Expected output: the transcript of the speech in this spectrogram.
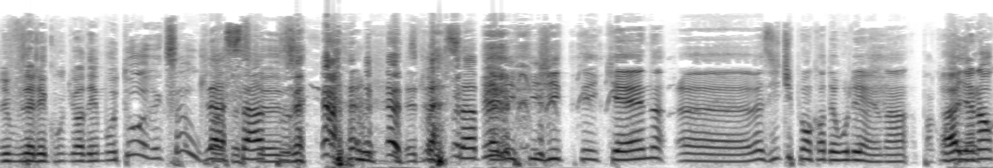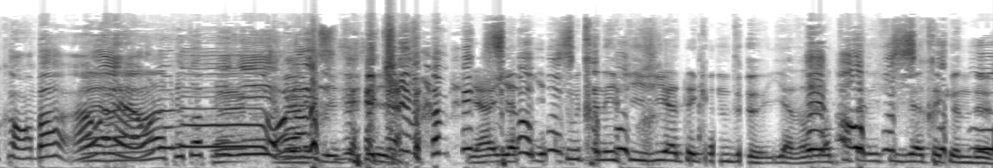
Mais vous allez conduire des motos avec ça ou De la pas que de la sape à l'effigie de Tekken. Euh, vas-y, tu peux encore dérouler. Il y en a, par contre, Ah, il y en a encore en bas. Ah ouais. Euh, oh là, plaisir. oh Il y a, y a- il y a toute une effigie à Tekken 2. Il y a vraiment toute une effigie à Tekken 2.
